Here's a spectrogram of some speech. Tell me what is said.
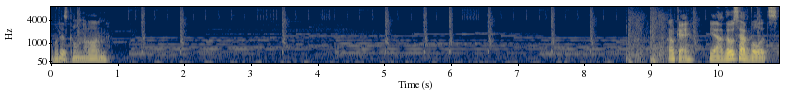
What is going on? Okay. Yeah, those have bullets.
